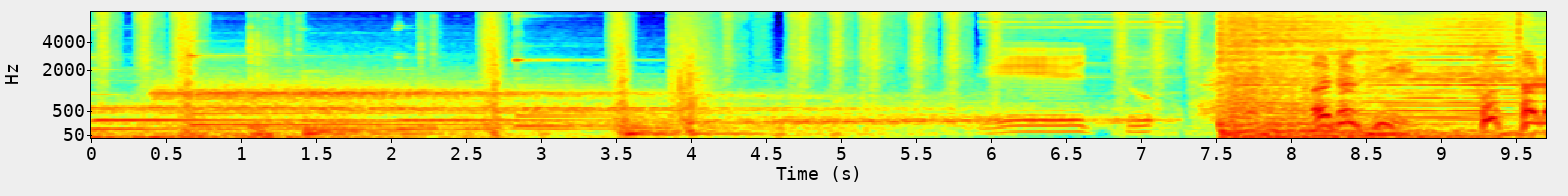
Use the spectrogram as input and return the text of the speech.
え、っと。叩き取ったる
